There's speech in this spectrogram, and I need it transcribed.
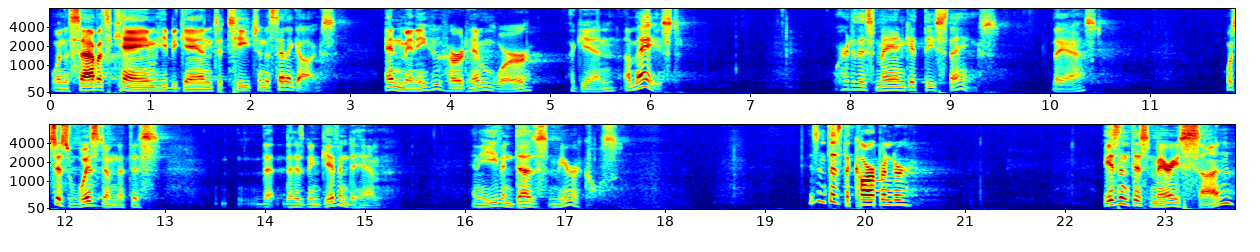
When the Sabbath came, he began to teach in the synagogues and many who heard him were, again, amazed. Where did this man get these things? They asked. What's this wisdom that, this, that, that has been given to him? And he even does miracles. Isn't this the carpenter? Isn't this Mary's son?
